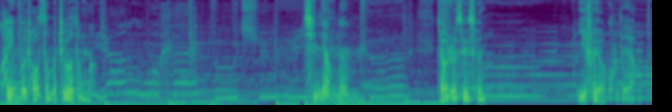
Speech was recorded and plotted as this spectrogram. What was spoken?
还用得着这么折腾吗？新娘呢，咬着嘴唇，一副要哭的样子。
